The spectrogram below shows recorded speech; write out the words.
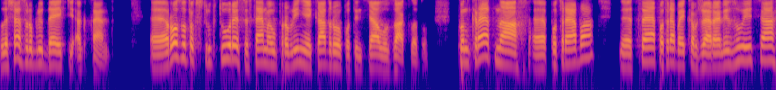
Лише зроблю деякі акценти. Е, Розвиток структури системи управління і кадрового потенціалу закладу. Конкретна е, потреба е, це потреба, яка вже реалізується.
